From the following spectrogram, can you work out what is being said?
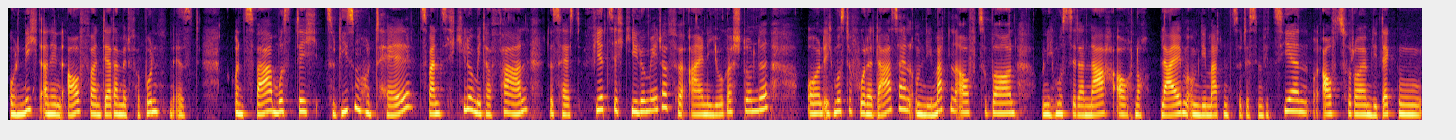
und nicht an den Aufwand, der damit verbunden ist. Und zwar musste ich zu diesem Hotel 20 Kilometer fahren, das heißt 40 Kilometer für eine Yogastunde. Und ich musste vorher da sein, um die Matten aufzubauen. Und ich musste danach auch noch bleiben, um die Matten zu desinfizieren, aufzuräumen, die Decken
